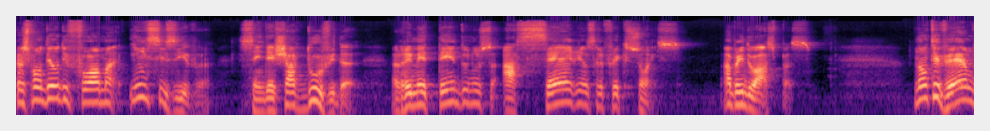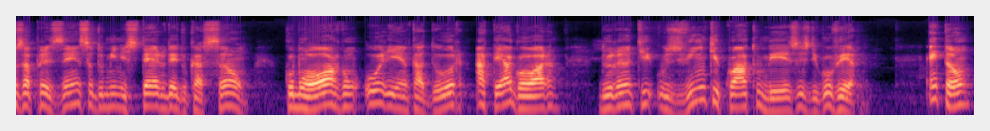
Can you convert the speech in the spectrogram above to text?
respondeu de forma incisiva, sem deixar dúvida, remetendo-nos a sérias reflexões. Abrindo aspas. Não tivemos a presença do Ministério da Educação como órgão orientador até agora durante os 24 meses de governo. Então,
